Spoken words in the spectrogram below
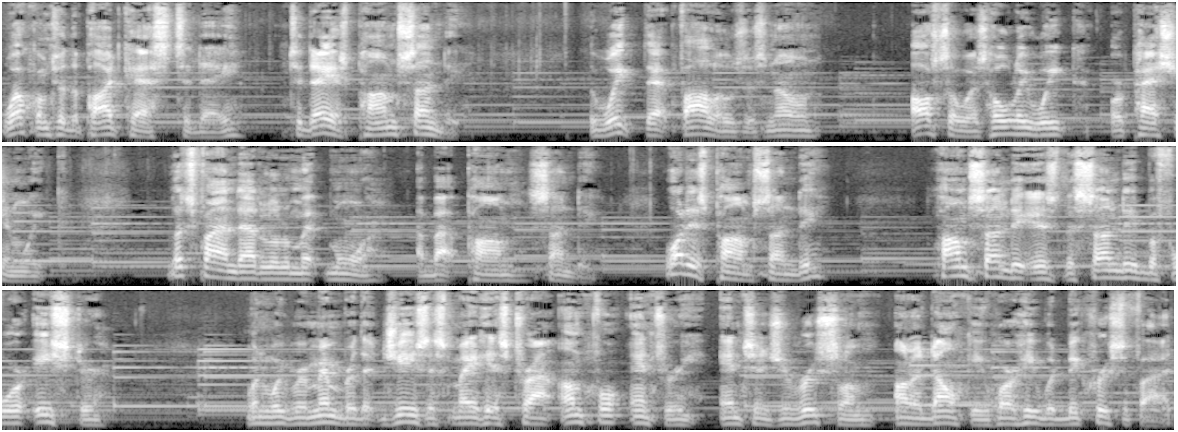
Welcome to the podcast today. Today is Palm Sunday. The week that follows is known also as Holy Week or Passion Week. Let's find out a little bit more about Palm Sunday. What is Palm Sunday? Palm Sunday is the Sunday before Easter when we remember that Jesus made his triumphal entry into Jerusalem on a donkey where he would be crucified.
